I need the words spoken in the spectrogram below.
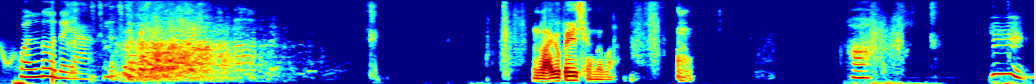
欢乐的呀。你 来个悲情的吧。好。嗯。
